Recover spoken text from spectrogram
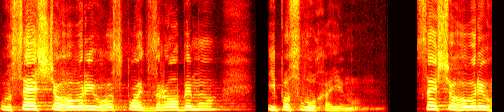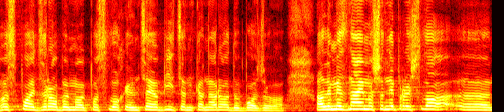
усе, що говорив Господь, зробимо і послухаємо. Все, що говорив Господь, зробимо і послухаємо. Це обіцянка народу Божого. Але ми знаємо, що не пройшло е,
